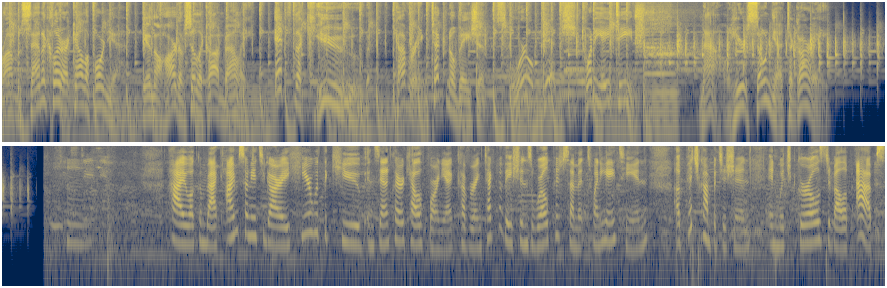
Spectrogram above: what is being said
From Santa Clara, California, in the heart of Silicon Valley, it's theCUBE. Covering Technovation's World Pitch 2018. Now, here's Sonia Tagare. Hi, welcome back. I'm Sonia Tagare here with theCUBE in Santa Clara, California, covering Technovation's World Pitch Summit 2018, a pitch competition in which girls develop apps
